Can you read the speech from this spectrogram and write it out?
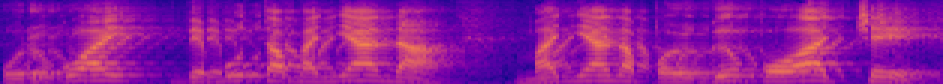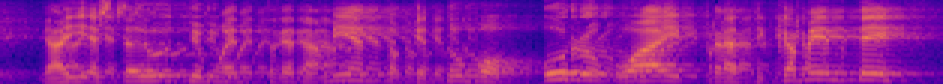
Uruguay debuta mañana, mañana por grupo H. Ahí está el último entrenamiento que tuvo Uruguay prácticamente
